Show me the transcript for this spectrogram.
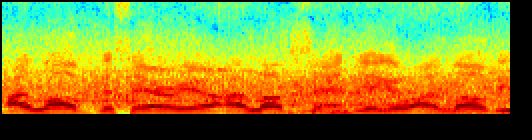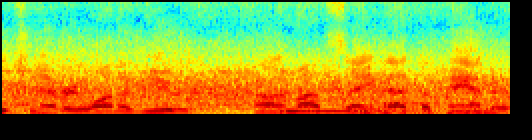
I love this area. I love San Diego. I love each and every one of you. I'm not saying that to pander.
